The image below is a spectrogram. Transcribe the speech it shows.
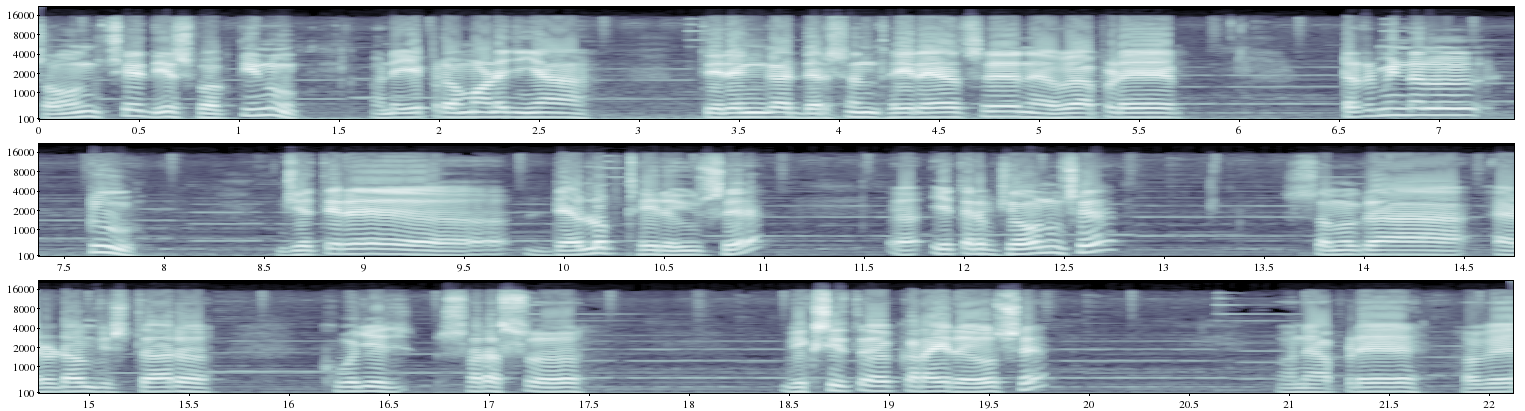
સોંગ છે દેશભક્તિનું અને એ પ્રમાણે જ અહીંયા તિરંગા દર્શન થઈ રહ્યા છે અને હવે આપણે ટર્મિનલ ટુ જે અત્યારે ડેવલપ થઈ રહ્યું છે એ તરફ જવાનું છે. સમગ્ર એરોડ્રોમ વિસ્તાર ખૂબ જ સરસ વિકસિત કરાઈ રહ્યો છે. અને આપણે હવે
